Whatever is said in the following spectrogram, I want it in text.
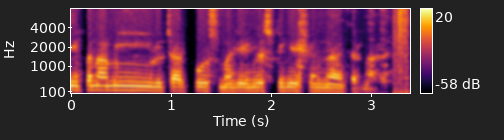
ते पण आम्ही विचारपूस म्हणजे इन्व्हेस्टिगेशन करणार आहे.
